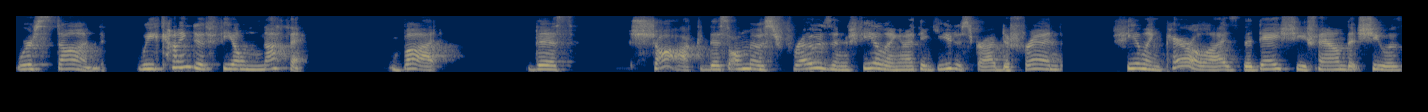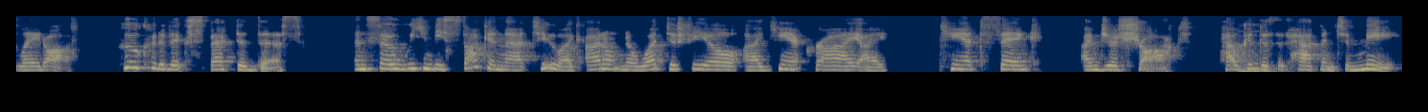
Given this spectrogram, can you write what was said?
We're stunned. We kind of feel nothing. But this shock, this almost frozen feeling, and I think you described a friend feeling paralyzed the day she found that she was laid off. Who could have expected this? And so we can be stuck in that too. Like, I don't know what to feel. I can't cry. I can't think. I'm just shocked. How could mm-hmm. this have happened to me?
